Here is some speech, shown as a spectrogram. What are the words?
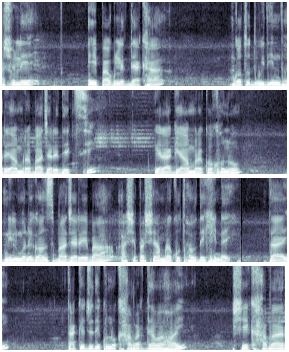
আসলে এই পাগলের দেখা গত দুই দিন ধরে আমরা বাজারে দেখছি। এর আগে আমরা কখনো নীলমণিগঞ্জ বাজারে বা আশেপাশে আমরা কোথাও দেখি নাই। তাই তাকে যদি কোনো খাবার দেওয়া হয়, সে খাবার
